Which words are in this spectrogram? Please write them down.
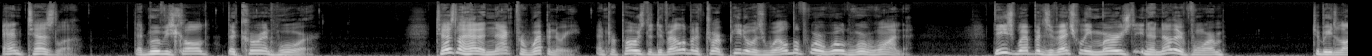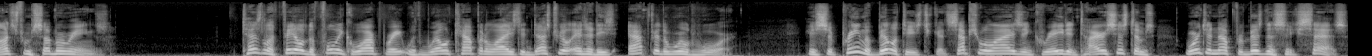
and Tesla. That movie is called The Current War. Tesla had a knack for weaponry and proposed the development of torpedoes well before World War I. These weapons eventually merged in another form to be launched from submarines. Tesla failed to fully cooperate with well capitalized industrial entities after the World War. His supreme abilities to conceptualize and create entire systems weren't enough for business success.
